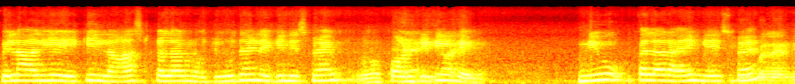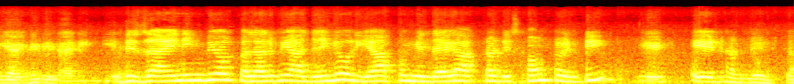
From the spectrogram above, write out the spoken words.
फ़िलहाल ये एक ही लास्ट कलर मौजूद है लेकिन इसमें क्वांटिटी है। न्यू कलर आएँगे इसमें। डिज़ाइनिंग भी और कलर भी आ जाएँगे और ये आपको मिल जाएगा after discount twenty eight hundred का।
